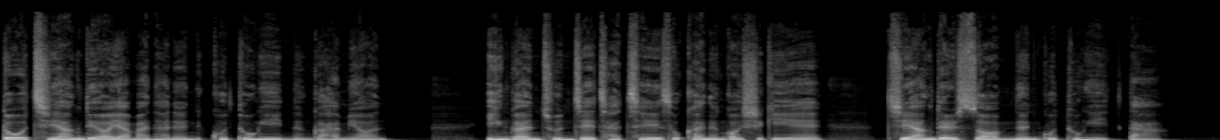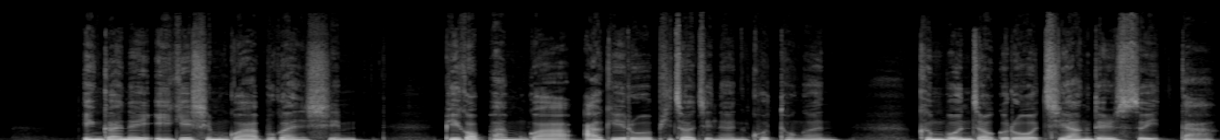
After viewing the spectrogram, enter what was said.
또 지향되어야만 하는 고통이 있는가 하면 인간 존재 자체에 속하는 것이기에 지향될 수 없는 고통이 있다. 인간의 이기심과 무관심, 비겁함과 악의로 빚어지는 고통은 근본적으로 지향될 수 있다.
